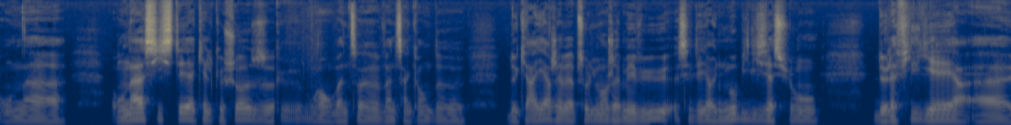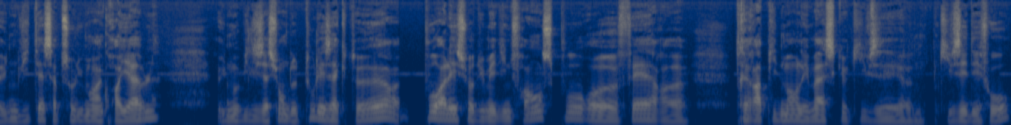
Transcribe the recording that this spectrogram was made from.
on, a, assisté à quelque chose que moi en 25, 25 ans de, de carrière j'avais absolument jamais vu, c'est-à-dire une mobilisation de la filière à une vitesse absolument incroyable une mobilisation de tous les acteurs pour aller sur du Made in France, pour euh, faire euh, très rapidement les masques qui faisaient, euh, défaut.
